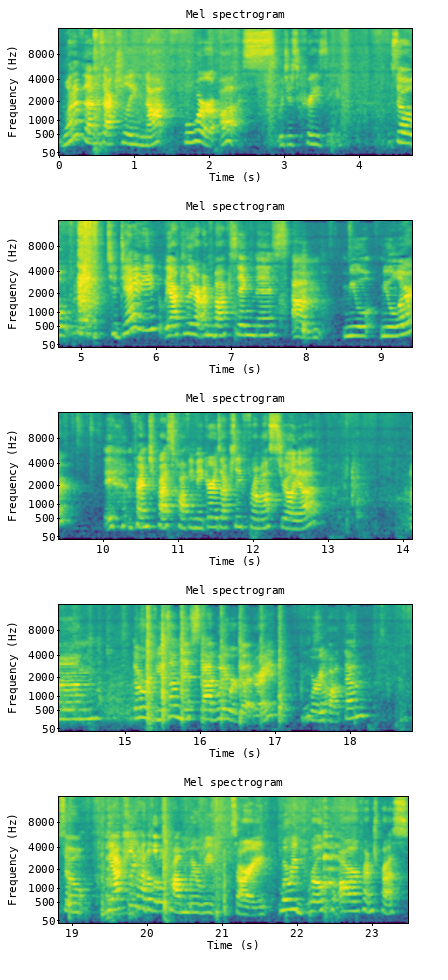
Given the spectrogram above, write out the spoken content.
One of them is actually not for us, which is crazy. So today we actually are unboxing this um, Mule- Mueller French press coffee maker. It's actually from Australia. Um, the reviews on this bad boy were good, right? Before we bought them. So we actually had a little problem where we, sorry, where we broke our French press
